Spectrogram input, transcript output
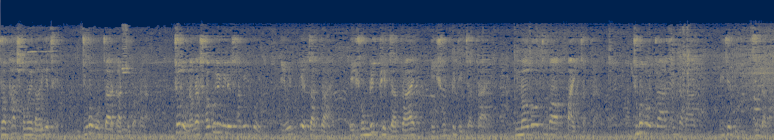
যথাসময়ে দাঁড়িয়েছে যুব মোর্চার কার্যকর্তারা। চলুন, আমরা সকলে মিলে সামিল করি এই ঐক্যের যাত্রায়, এই সমৃদ্ধির যাত্রায়, এই সম্প্রীতির যাত্রায়। নব যুবা বাইক যাত্রা। যুব মোর্চা জিন্দাবাদ, বিজেপি জিন্দাবাদ।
